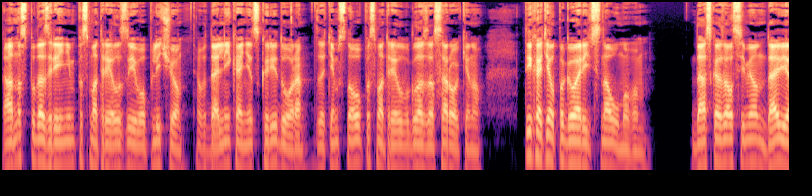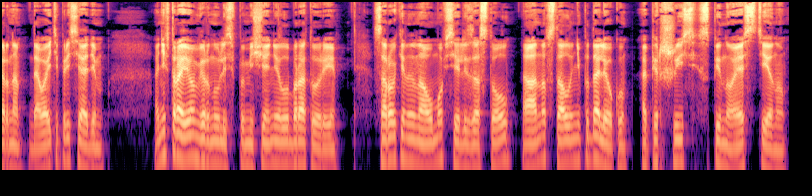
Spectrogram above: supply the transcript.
Анна с подозрением посмотрела за его плечо, в дальний конец коридора, затем снова посмотрела в глаза Сорокину. «Ты хотел поговорить с Наумовым?» «Да», — сказал Семен, — «да, верно. Давайте присядем». Они втроем вернулись в помещение лаборатории. Сорокин и Наумов сели за стол, а Анна встала неподалеку, опершись спиной о стену.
